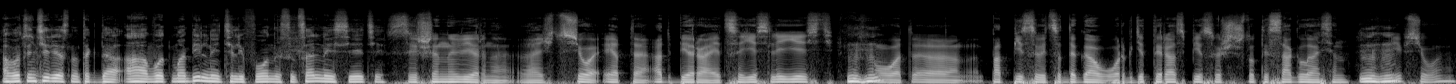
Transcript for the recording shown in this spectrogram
А вот Всё. интересно тогда, а вот мобильные телефоны, социальные сети? Совершенно верно. Значит, все это отбирается, если есть. Угу. Вот, э, подписывается договор, где ты расписываешь, что ты согласен. Угу. И все.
